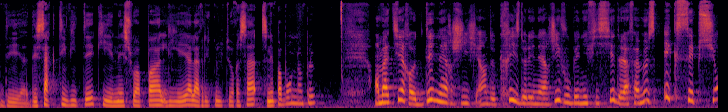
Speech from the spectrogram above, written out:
des, des, activités qui ne soient pas liées à l'agriculture. Et ça, ce n'est pas bon non plus. En matière d'énergie, hein, de crise de l'énergie, vous bénéficiez de la fameuse exception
